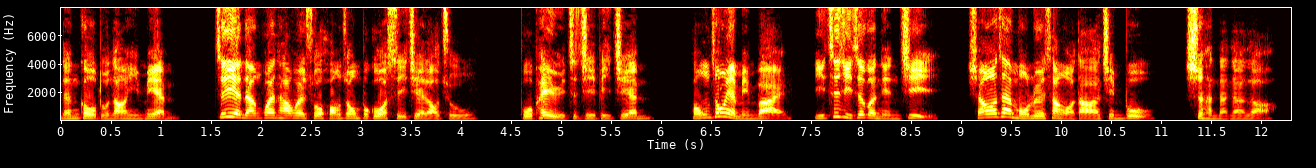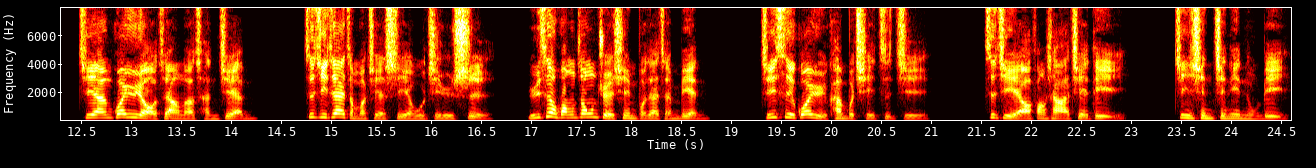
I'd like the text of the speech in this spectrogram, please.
能够独当一面，这也难怪他会说黄忠不过是一介老卒，不配与自己比肩。黄忠也明白，以自己这个年纪，想要在谋略上有大的进步是很难的了。既然关羽有这样的成见，自己再怎么解释也无济于事。于是黄忠决心不再争辩，即使关羽看不起自己，自己也要放下芥蒂，尽心尽力努力，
